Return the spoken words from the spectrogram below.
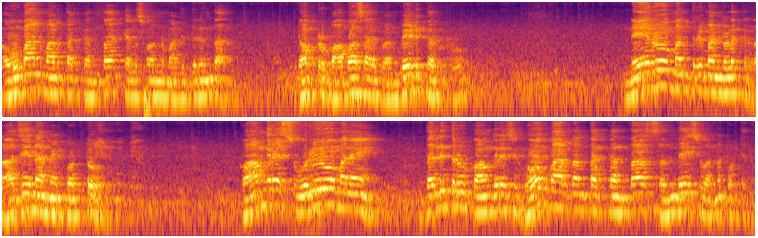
ಅವಮಾನ ಮಾಡ್ತಕ್ಕಂಥ ಕೆಲಸವನ್ನು ಮಾಡಿದ್ದರಿಂದ ಡಾಕ್ಟರ್ ಬಾಬಾ ಸಾಹೇಬ್ ಅಂಬೇಡ್ಕರ್ರು ನೆಹರು ಮಂತ್ರಿಮಂಡಲಕ್ಕೆ ರಾಜೀನಾಮೆ ಕೊಟ್ಟು ಕಾಂಗ್ರೆಸ್ ಉರಿಯುವ ಮನೆ ದಲಿತರು ಕಾಂಗ್ರೆಸ್ಗೆ ಹೋಗಬಾರ್ದಂತಕ್ಕಂಥ ಸಂದೇಶವನ್ನು ಕೊಟ್ಟಿದ್ರು.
